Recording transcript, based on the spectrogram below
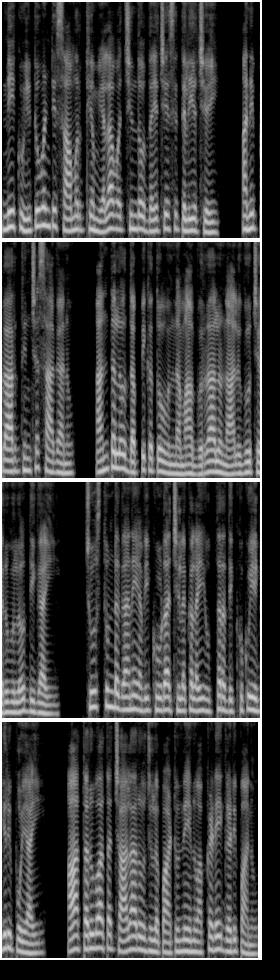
నీకు ఇటువంటి సామర్థ్యం ఎలా వచ్చిందో దయచేసి తెలియచేయి అని ప్రార్థించసాగాను. అంతలో దప్పికతో ఉన్న మా గుర్రాలు నాలుగు చెరువులో దిగాయి. చూస్తుండగానే అవి కూడా చిలకలై ఉత్తర దిక్కుకు ఎగిరిపోయాయి. ఆ తరువాత చాలా రోజులపాటు నేను అక్కడే గడిపాను.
